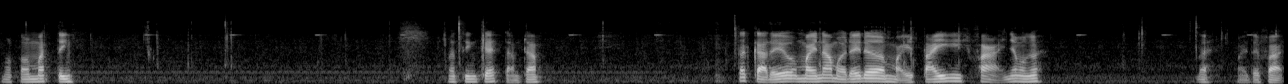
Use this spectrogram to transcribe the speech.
một con Martin. Martin kết 800 tất cả đều máy nằm ở đây là máy tay phải nha mọi người. Đây, máy tay phải.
